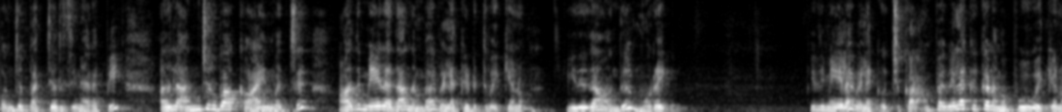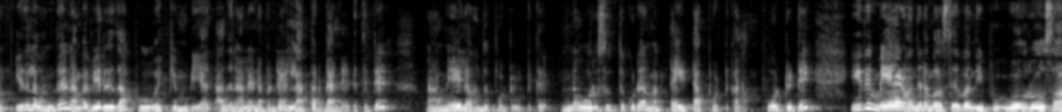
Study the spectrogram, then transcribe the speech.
கொஞ்சம் பச்சரிசி நிரப்பி அதில் அஞ்சு ரூபா காயின் வச்சு அது மேலே தான் நம்ம விளக்கு எடுத்து வைக்கணும். இதுதான் வந்து முறை. இது மேலே விளக்கு வச்சுக்கலாம். இப்போ விளக்குக்கு நம்ம பூ வைக்கணும். இதில் வந்து நம்ம வெறுதாக பூ வைக்க முடியாது. அதனால் என்ன பண்ணுறேன் லப்பர் பேண்ட் எடுத்துகிட்டு நான் மேலே வந்து போட்டு விட்டுக்கிறேன். இன்னும் ஒரு சுற்று கூட நம்ம டைட்டாக போட்டுக்கலாம். போட்டுட்டு இது மேலே வந்து நம்ம செவ்வந்தி பூ ரோஸா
